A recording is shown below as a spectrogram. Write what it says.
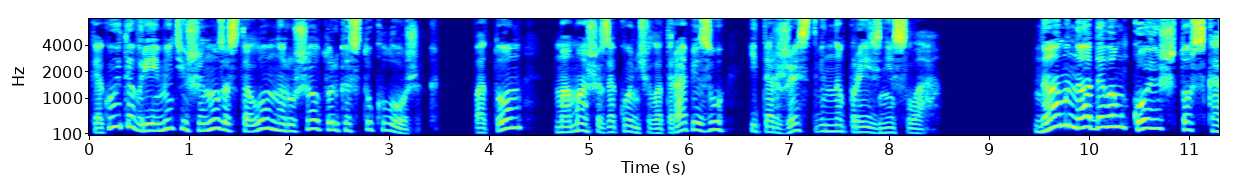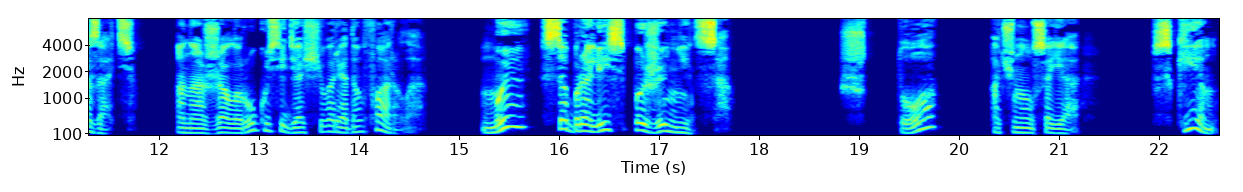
Какое-то время тишину за столом нарушал только стук ложек. Потом мамаша закончила трапезу и торжественно произнесла. «Нам надо вам кое-что сказать». Она сжала руку сидящего рядом Фаррелла. «Мы собрались пожениться». «Что?» — очнулся я. «С кем?»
